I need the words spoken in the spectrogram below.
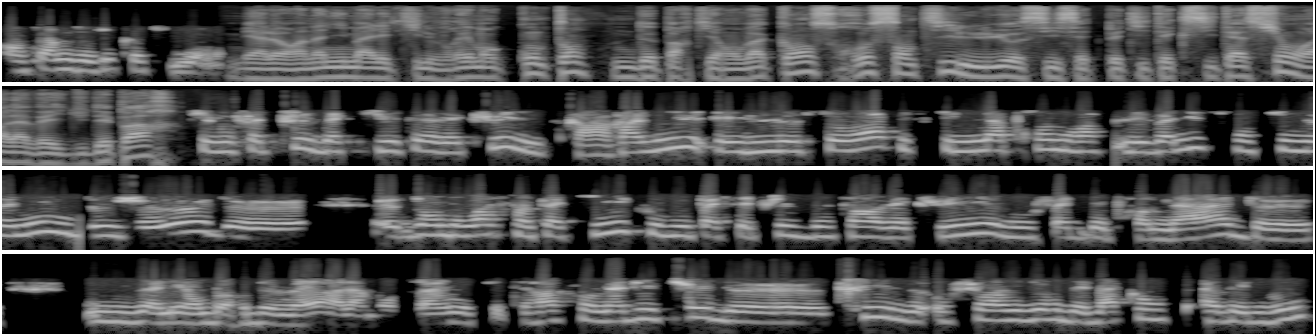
en termes de vie quotidienne. Mais alors, un animal est-il vraiment content de partir en vacances? Ressent-il lui aussi cette petite excitation à la veille du départ? Si vous faites plus d'activités avec lui, il sera ravi et il le saura puisqu'il l'apprendra. Les valises sont synonymes de jeu, de d'endroits sympathiques où vous passez plus de temps avec lui, où vous faites des promenades, euh, où vous allez en bord de mer, à la montagne, etc. Son habitude euh, prise au fur et à mesure des vacances avec vous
